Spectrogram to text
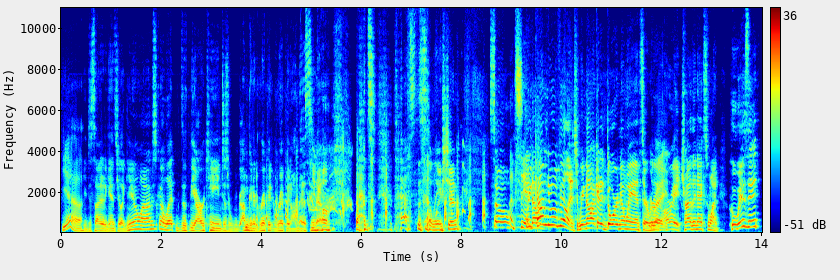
Yeah. you decided against. You're like, you know what? I'm just gonna let the, the arcane just. I'm gonna grip it and rip it on this. You know, that's that's the solution. So Let's see, we come to a village. We knock at a door, no answer. We're Right. like, all right, try the next one. Who is it?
